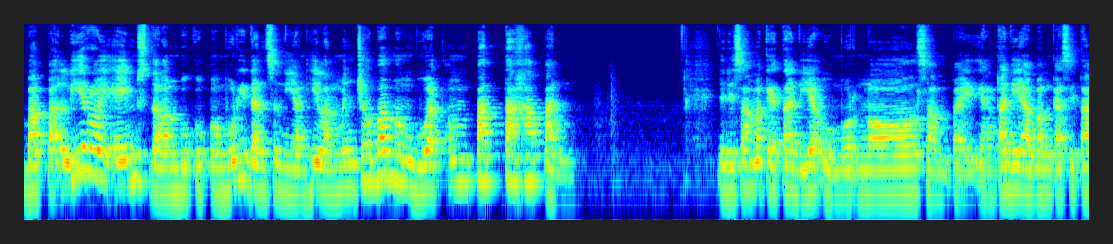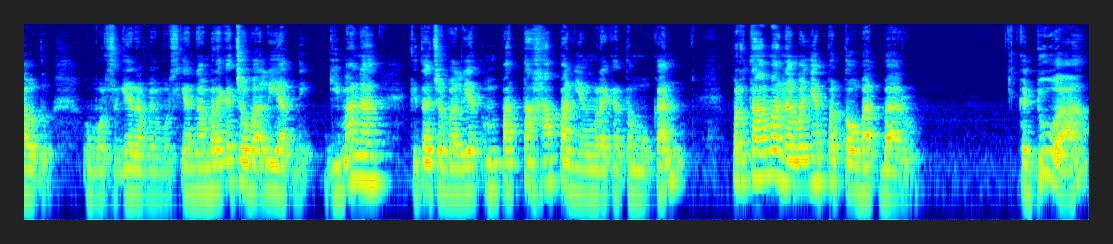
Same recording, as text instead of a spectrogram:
Bapak Leroy Ames dalam buku Pemuridan Seni yang Hilang mencoba membuat empat tahapan jadi sama kayak tadi ya umur 0 sampai yang tadi abang kasih tahu tuh umur sekian sampai umur sekian. Nah mereka coba lihat nih gimana kita coba lihat empat tahapan yang mereka temukan. Pertama namanya petobat baru. Kedua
